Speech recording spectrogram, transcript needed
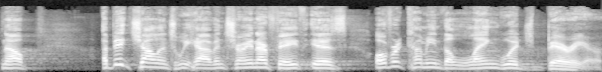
Now, a big challenge we have in sharing our faith is overcoming the language barrier.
